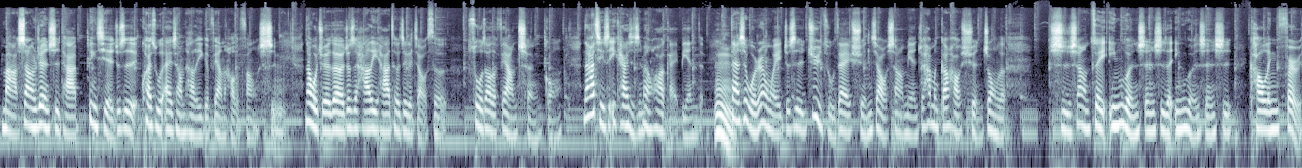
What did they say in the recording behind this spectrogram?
马上认识他，并且就是快速爱上他的一个非常的好的方式。嗯、那我觉得就是哈利哈特这个角色塑造的非常成功。那他其实一开始是漫画改编的，嗯，但是我认为就是剧组在选角上面，就他们刚好选中了。史上最英伦绅士的英伦绅士 Colin Firth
